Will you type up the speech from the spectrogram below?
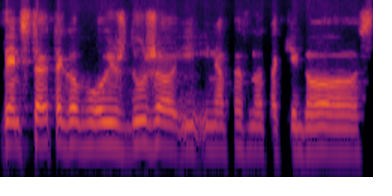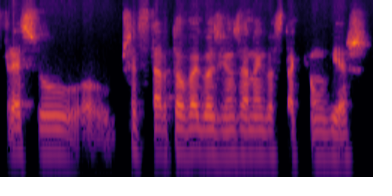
więc to, tego było już dużo i, i, na pewno takiego stresu przedstartowego związanego z taką, wiesz,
